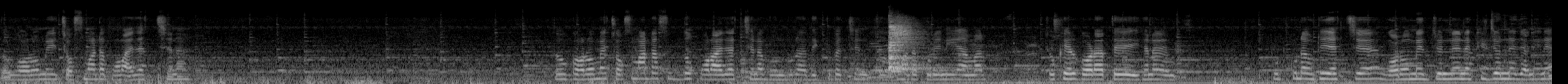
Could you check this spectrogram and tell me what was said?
তো গরমে চশমাটা পরা যাচ্ছে না। তো গরমে চশমাটা শুদ্ধ পরা যাচ্ছে না বন্ধুরা, দেখতে পাচ্ছেন? চশমাটা পরে নিয়ে আমার চোখের গড়াতে এখানে ফুটকুনা উঠে যাচ্ছে গরমের জন্য না কি জন্য জানি না।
